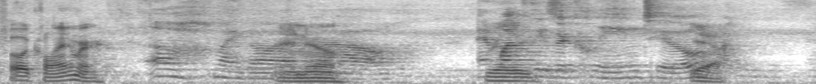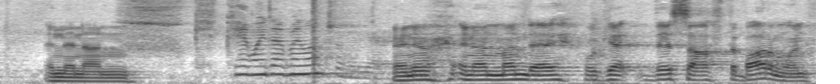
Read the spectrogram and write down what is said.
Full of clamor. oh my god. I know. Wow. And Really- once these are clean too. Yeah. And then on Can't wait to have my lunch over here. I know. And on Monday, we'll get this off the bottom one,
